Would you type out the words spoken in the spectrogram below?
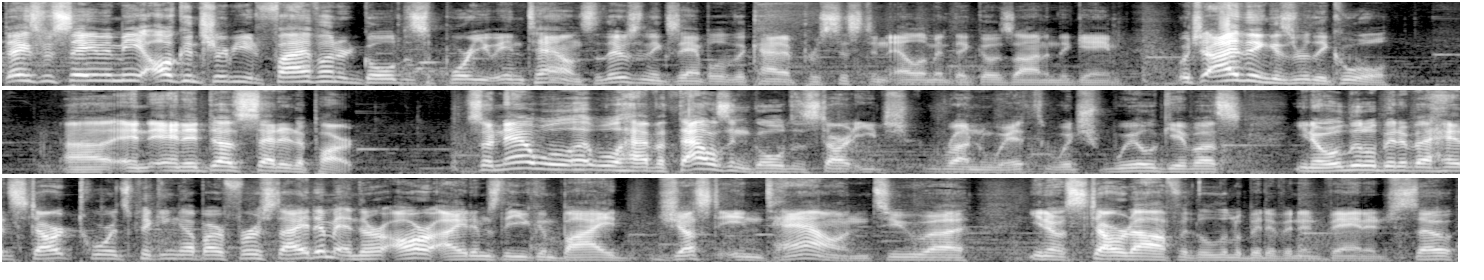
Thanks for saving me. I'll contribute 500 gold to support you in town. So there's an example of the kind of persistent element that goes on in the game, which I think is really cool. Uh, and, and it does set it apart. So now we'll we'll have a thousand gold to start each run with, which will give us, you know, a little bit of a head start towards picking up our first item. And there are items that you can buy just in town to, uh, you know, start off with a little bit of an advantage. So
